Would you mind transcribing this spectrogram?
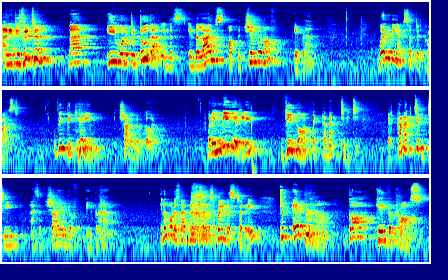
And it is written that he wanted to do that in, this, in the lives of the children of Abraham. When we accepted Christ, we became a child of God. But immediately we got a connectivity, a connectivity as a child of Abraham. You know what does that mean? As I explained yesterday, to Abraham, God gave a promise.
